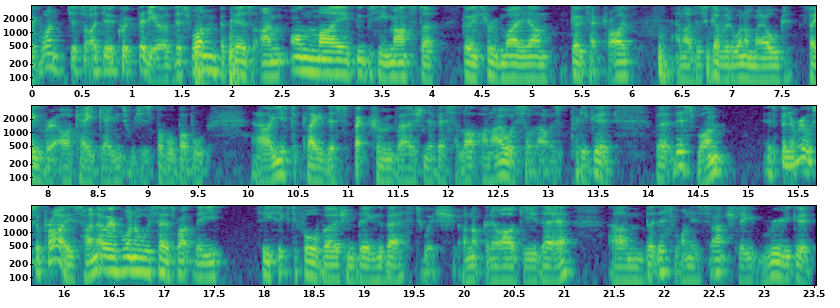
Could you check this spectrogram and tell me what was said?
everyone, just thought I'd do a quick video of this one because I'm on my BBC Master going through my um, Gotek drive and I discovered one of my old favourite arcade games which is Bubble Bobble. Uh, I used to play this Spectrum version of this a lot and I always thought that was pretty good. But this one, it's been a real surprise. I know everyone always says about the C64 version being the best, which I'm not going to argue there, um, but this one is actually really good.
